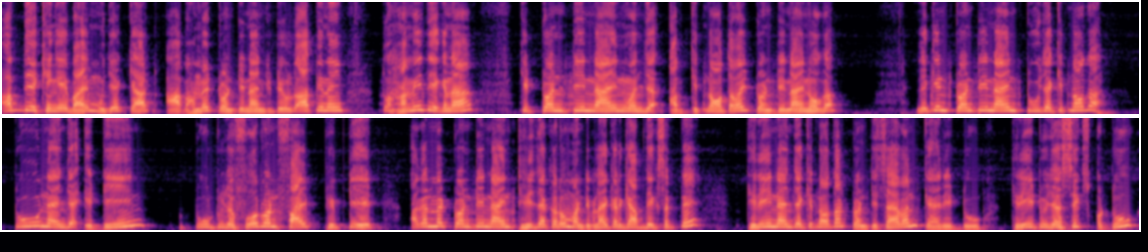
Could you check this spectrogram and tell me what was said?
अब देखेंगे भाई, मुझे क्या आप, हमें ट्वेंटी नाइन की टेबल तो आती नहीं। तो हमें देखना कि ट्वेंटी नाइन वन जा अब कितना होता है भाई? ट्वेंटी नाइन होगा। लेकिन ट्वेंटी नाइन टू जा कितना होगा? टू नाइन जा एटीन टू टू जा four one five fifty eight अगर मैं ट्वेंटी नाइन थ्री जा करूँ मल्टीप्लाई करके आप देख सकते हैं। थ्री नाइन जा कितना होता? है twenty seven carry two three two जा सिक्स और टू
